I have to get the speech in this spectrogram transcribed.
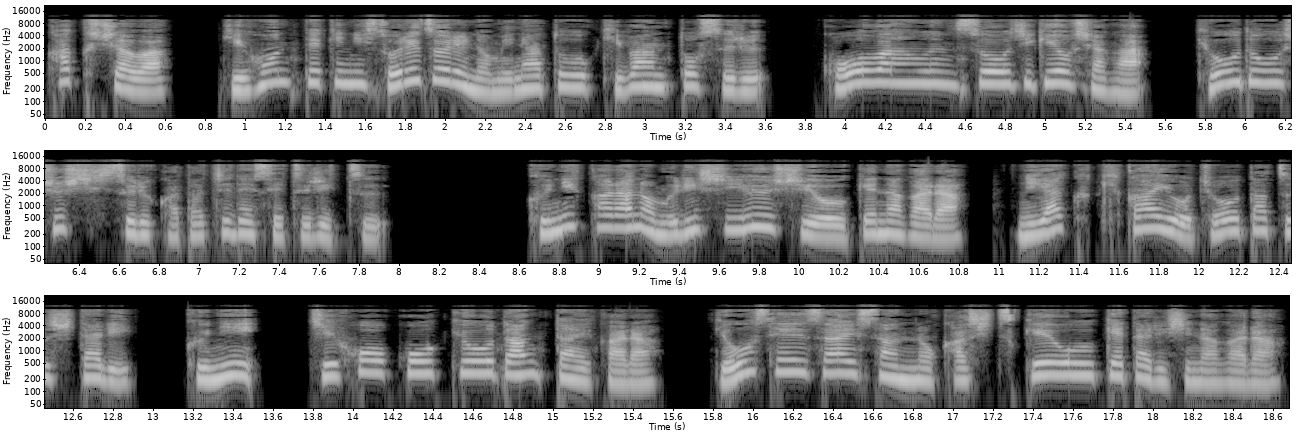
各社は基本的にそれぞれの港を基盤とする港湾運送事業者が共同出資する形で設立。国からの無利子融資を受けながら、二役機械を調達したり、国、地方公共団体から行政財産の貸付を受けたりしながら、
